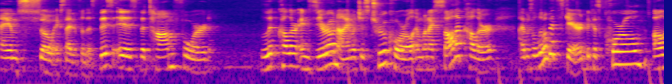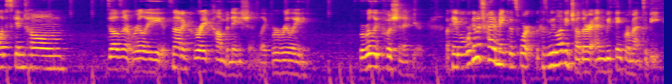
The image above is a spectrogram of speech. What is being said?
I am so excited for this. This is the Tom Ford lip color in 09, which is true coral. And when I saw the color, I was a little bit scared because coral, olive skin tone, doesn't really, it's not a great combination. Like we're really, we're really pushing it here. Okay, but we're gonna try to make this work because we love each other and we think we're meant to be.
